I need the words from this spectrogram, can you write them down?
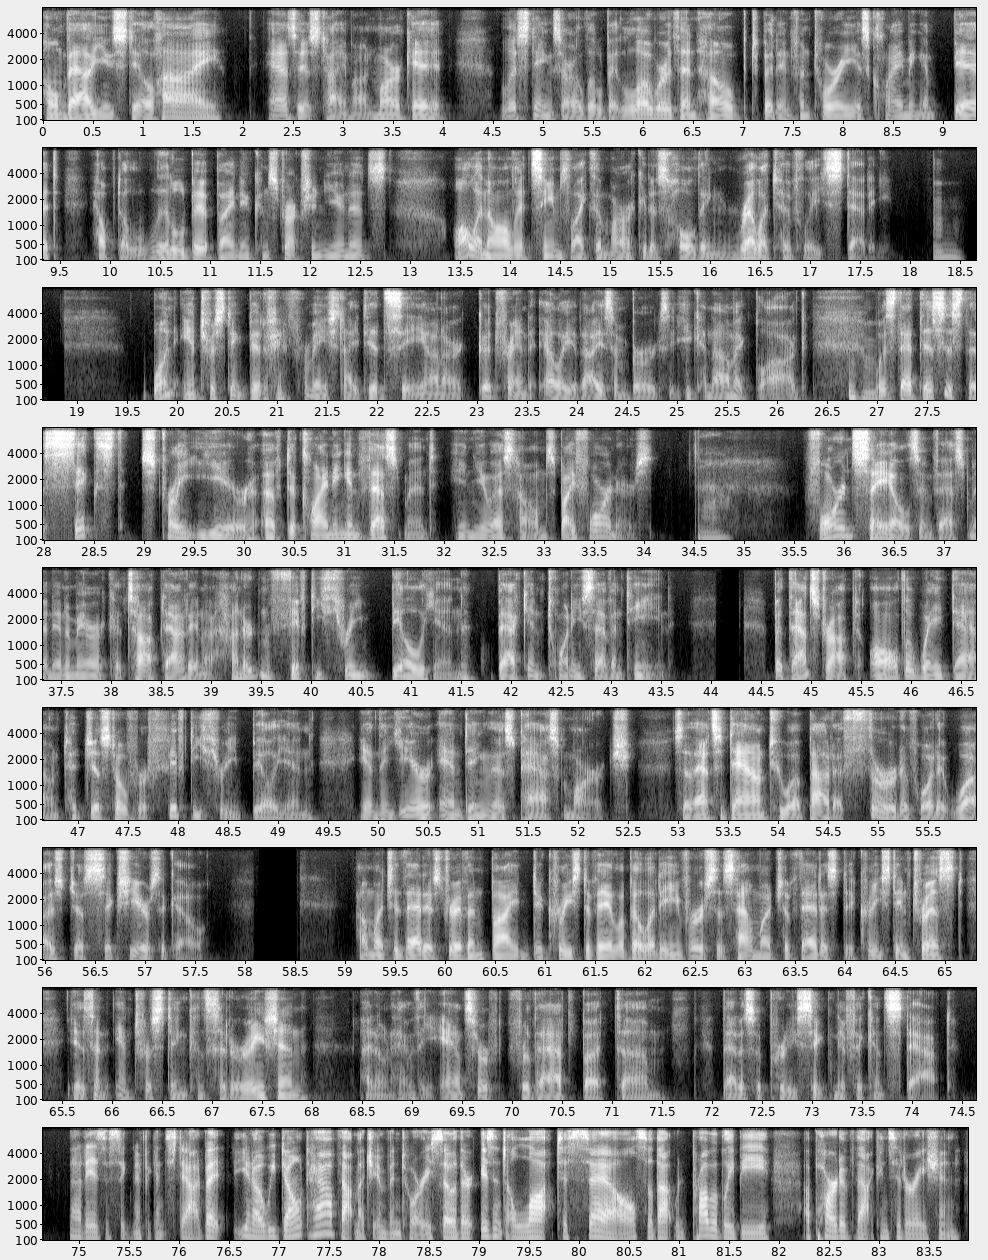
Home value still high, as is time on market. Listings are a little bit lower than hoped, but inventory is climbing a bit, helped a little bit by new construction units. All in all, it seems like the market is holding relatively steady. Mm. One interesting bit of information I did see on our good friend Elliot Eisenberg's economic blog mm-hmm. was that this is the sixth straight year of declining investment in U.S. homes by foreigners. Wow. Foreign sales investment in America topped out in 153 billion back in 2017 but that's dropped all the way down to just over 53 billion in the year ending this past March. So that's down to about a third of what it was just six years ago. How much of that is driven by decreased availability versus how much of that is decreased interest is an interesting consideration. I don't have the answer for that, but um, that is a pretty significant stat. That is a significant stat. But, you know, we don't have that much inventory, so there isn't a lot to sell. So that would probably be a part of that consideration.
